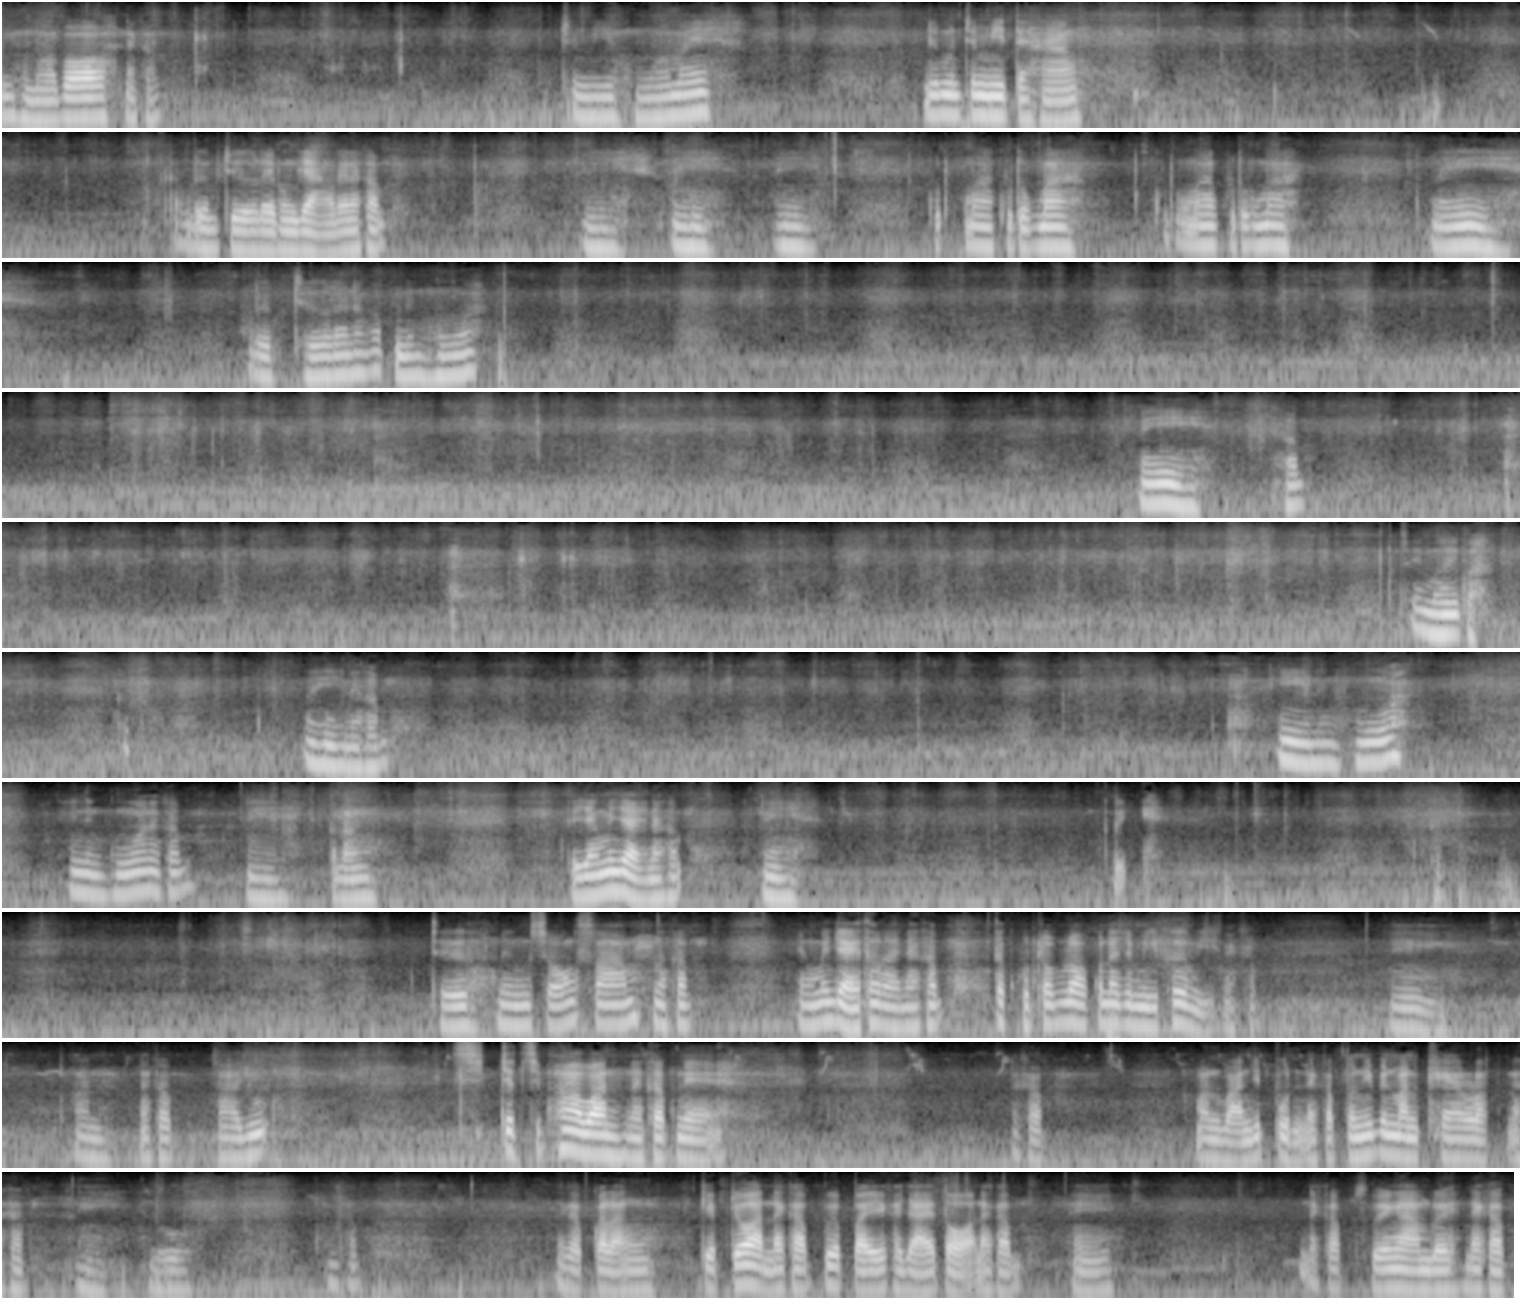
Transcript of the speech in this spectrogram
มีหัวบอนะครับ จะมีหัวไหมหรือมันจะมีแต่หาง ครับเริ่มเจออะไรบางอย่างแล้วนะครับ นี่นี่นี่ขุดออกมาขุดออกมาขุดออกมาขุดออกมานี่เริ่มเจอแล้วนะครับหนึ่งหัวนี่ครับ ช้มือดีกว่า นี่นะครับ นี่หนึ่งหัว นี่หนึ่งหัวนะครับ นี่กำลัง แต่ยังไม่ใหญ่นะครับ นี่เฮ้ยเจอหนึ่งสองสามนะครับ ยังไม่ใหญ่เท่าไหร่นะครับ ตะขุดรอบๆก็น่าจะมีเพิ่มอีกนะครับ นี่มันนะครับ อายุเจ็ดสิบห้าวันนะครับเนี่ยนะครับ มันหวานญี่ปุ่นนะครับ ตัวนี้เป็นมันแครอทนะครับนี่ดูนะครับนะครับกำลังเก็บยอดนะครับ เพื่อไปขยายต่อนะครับนี่นะครับ สวยงามเลยนะครับ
